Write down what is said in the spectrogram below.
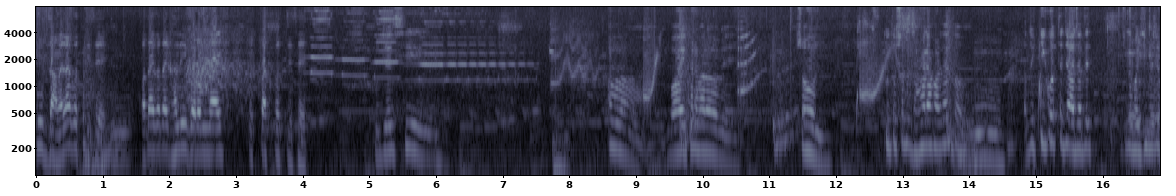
খুব ঝামেলা করতেছে। কথায় কথায় খালি গরম নাই উৎপাত করতেছে। বুঝেছি। বয় এখানে ভালো হবে। শোন তুই তোর সাথে ঝামেলা করে তাই তো? হুম। তুই কি করতে চাস যাতে বেশি বেশি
